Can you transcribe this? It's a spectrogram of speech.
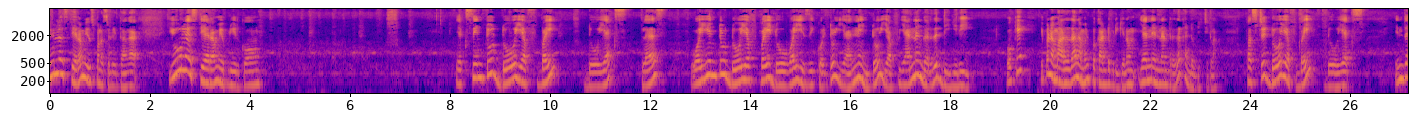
யூலஸ் தியரம் யூஸ் பண்ண சொல்லியிருக்காங்க. யூலஸ் தியரம் எப்படி இருக்கும்? X into doe f by doe x plus y into doe f by doe y is equal to n into f என்னங்கிறது டிகிரி ஓகே இப்போ நம்ம அதுதான் நம்ம இப்போ கண்டுபிடிக்கணும். என் என்னன்றதை கண்டுபிடிச்சிக்கலாம். First doe f by doe x இந்த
